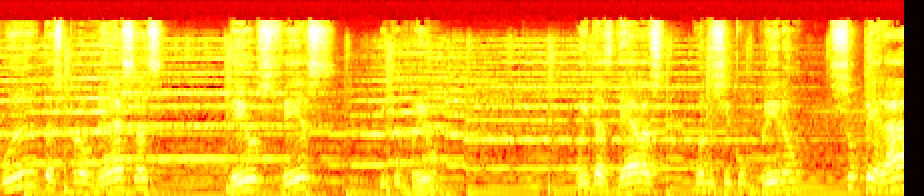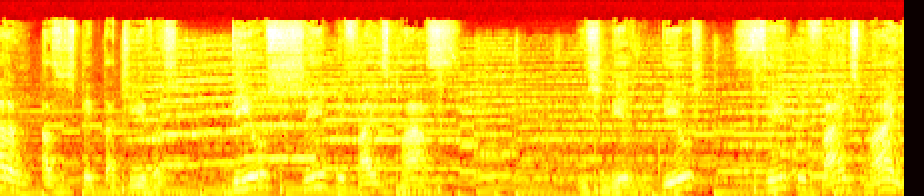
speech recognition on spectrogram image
quantas promessas Deus fez e cumpriu. Muitas delas, quando se cumpriram, superaram as expectativas. Deus sempre faz mais. Isso mesmo, Deus sempre faz mais.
